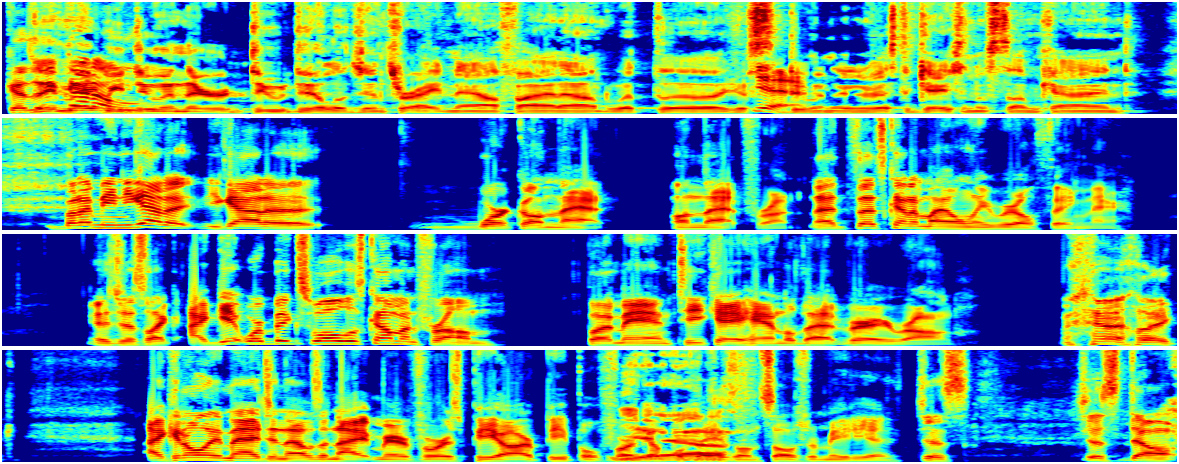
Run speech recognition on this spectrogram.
Because they may be doing their due diligence right now, find out what the I guess yeah. doing an investigation of some kind. But I mean, you gotta you gotta work on that on that front. That's that's kind of my only real thing there. It's just like I get where Big Swole was coming from, but man, TK handled that very wrong. like I can only imagine that was a nightmare for his PR people for a yeah. couple days on social media. Just just don't,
